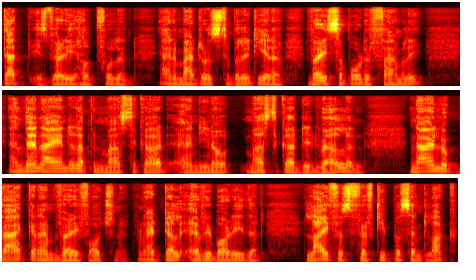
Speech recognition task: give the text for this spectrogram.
that is very helpful and, and a matter of stability and a very supportive family. And then I ended up in MasterCard, and you know, MasterCard did well. And now I look back and I'm very fortunate. When I tell everybody that life is 50% luck,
